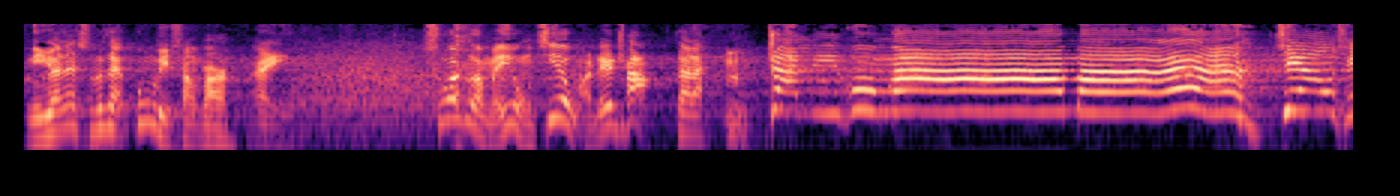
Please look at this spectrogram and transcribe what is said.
你原来是不是在宫里上班？哎，说这没用，接我这唱。再来，站立功啊门，叫响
